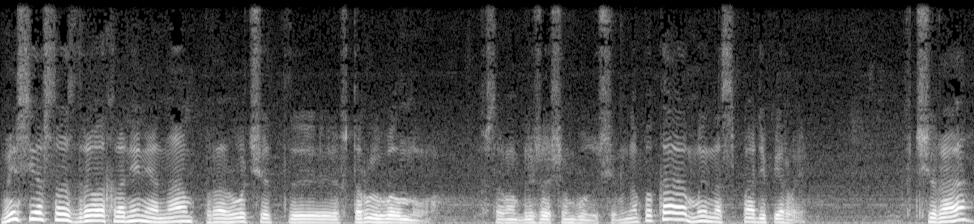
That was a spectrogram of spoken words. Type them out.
Министерство здравоохранения нам пророчит э, вторую волну в самом ближайшем будущем. Но пока мы на спаде первой. Вчера,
